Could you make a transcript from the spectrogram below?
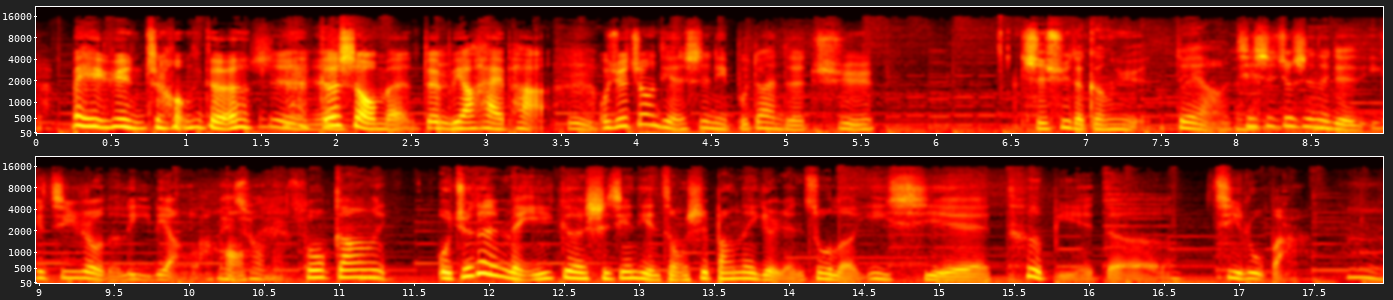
备孕中的是歌手们，对，嗯不要害怕。嗯我觉得重点是你不断的去持续的耕耘。对啊，其实就是那个一个肌肉的力量了哈。没错，没错。不过刚我觉得每一个时间点总是帮那个人做了一些特别的记录吧。嗯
